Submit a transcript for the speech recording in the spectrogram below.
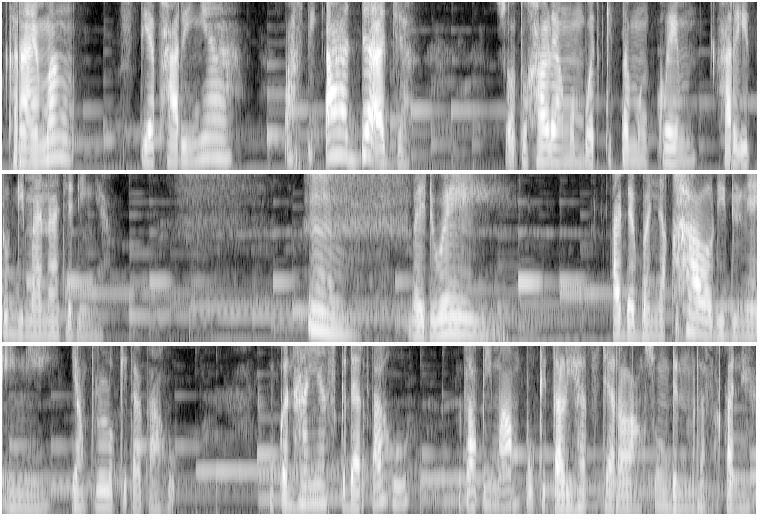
Karena emang setiap harinya pasti ada aja suatu hal yang membuat kita mengklaim hari itu gimana jadinya. Hmm, by the way, ada banyak hal di dunia ini yang perlu kita tahu. Bukan hanya sekedar tahu, tetapi mampu kita lihat secara langsung dan merasakannya.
